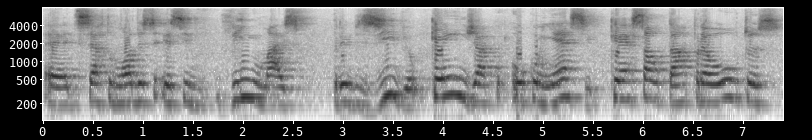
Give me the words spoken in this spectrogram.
é, de certo modo, esse, esse vinho mais previsível, quem já o conhece quer saltar para outras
